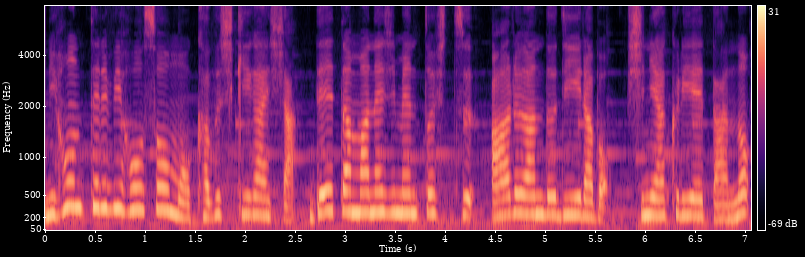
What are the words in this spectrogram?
日本テレビ放送網株式会社データマネジメント室 R&D ラボシニアクリエイターの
